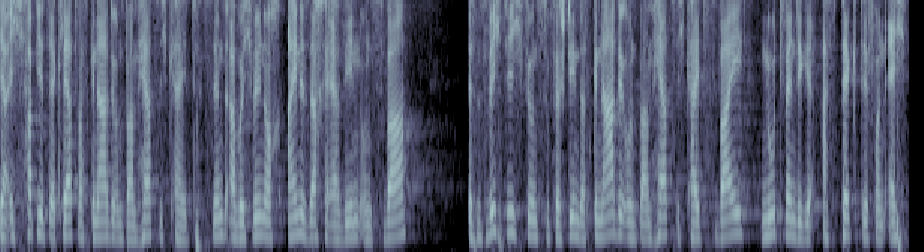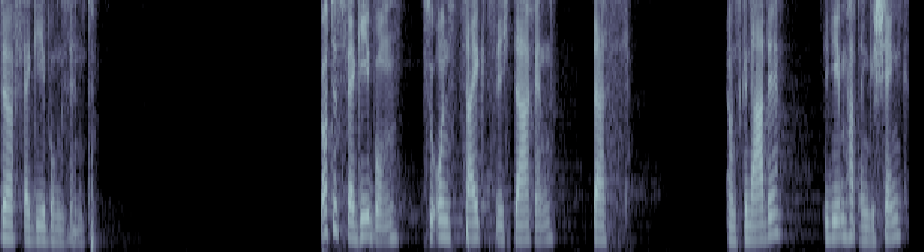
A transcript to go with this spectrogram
Ja, ich habe jetzt erklärt, was Gnade und Barmherzigkeit sind, aber ich will noch eine Sache erwähnen, und zwar ist es wichtig für uns zu verstehen, dass Gnade und Barmherzigkeit zwei notwendige Aspekte von echter Vergebung sind. Gottes Vergebung zu uns zeigt sich darin, dass er uns Gnade gegeben hat, ein Geschenk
